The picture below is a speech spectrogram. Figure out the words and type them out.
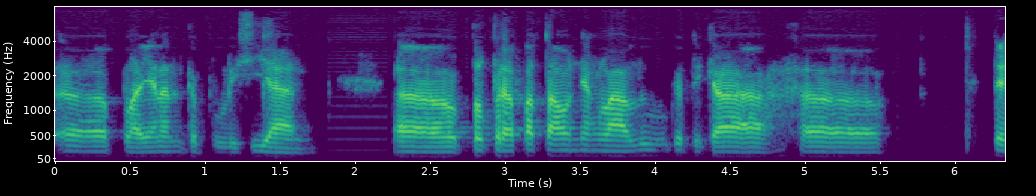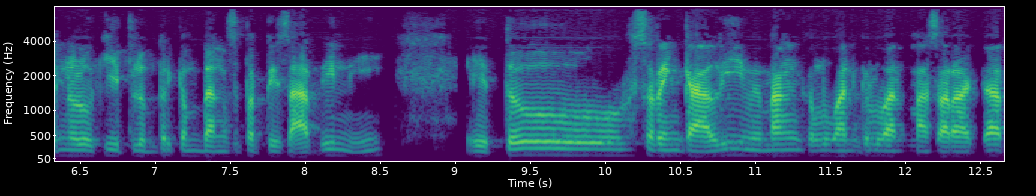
uh, pelayanan kepolisian. Uh, beberapa tahun yang lalu ketika uh, teknologi belum berkembang seperti saat ini, itu sering kali memang keluhan-keluhan masyarakat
